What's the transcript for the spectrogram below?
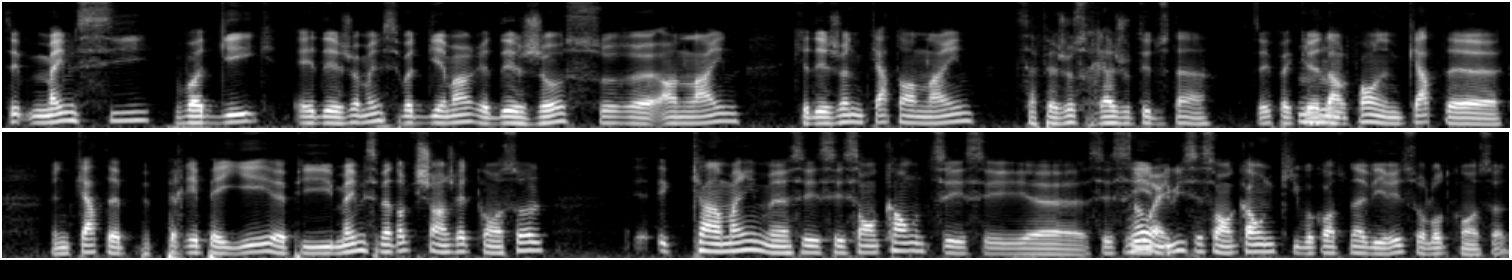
tu sais, même si votre geek est déjà, même si votre gamer est déjà sur online, qu'il y a déjà une carte online, ça fait juste rajouter du temps, tu sais, fait que Mhm. dans le fond, une carte, une carte prépayée, puis même si, mettons qu'il changerait de console, quand même, euh, c'est son compte, c'est euh, Ah ouais. lui, c'est son compte qui va continuer à virer sur l'autre console.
